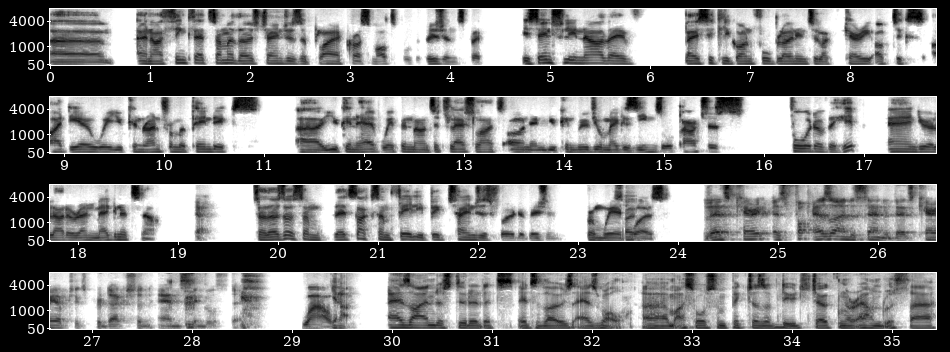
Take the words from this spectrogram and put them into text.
Um, and I think that some of those changes apply across multiple divisions, but essentially now they've basically gone full blown into like carry optics idea where you can run from appendix, uh, you can have weapon mounted flashlights on, and you can move your magazines or pouches forward of the hip, and you're allowed to run magnets now. Yeah. So those are some. That's like some fairly big changes for a division from where So- it was. That's carry as far as I understand it. That's carry optics production and single stack. Wow. Yeah. As I understood it, it's it's those as well. Um, I saw some pictures of dudes joking around with uh,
